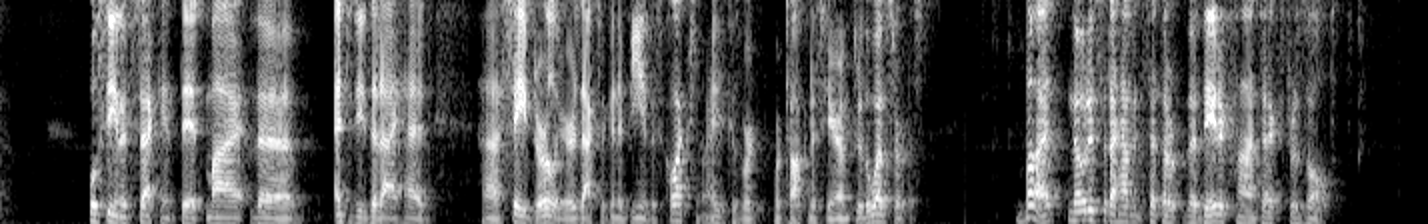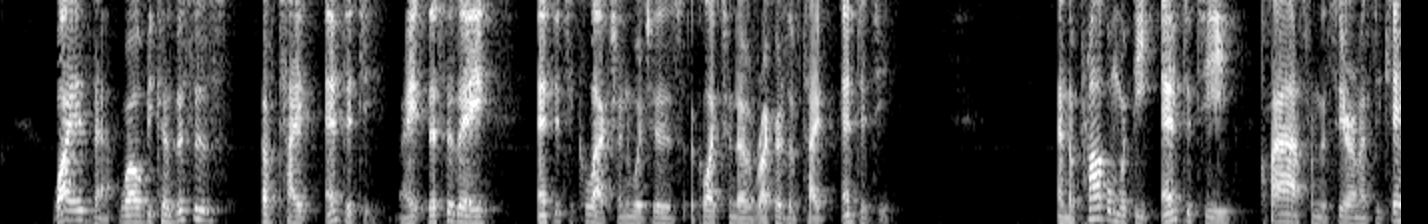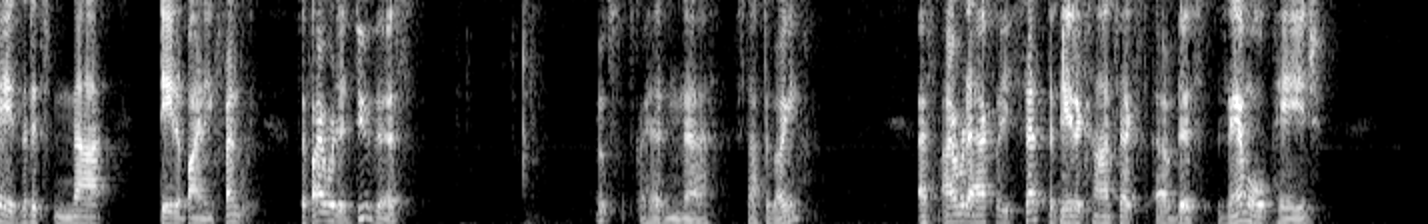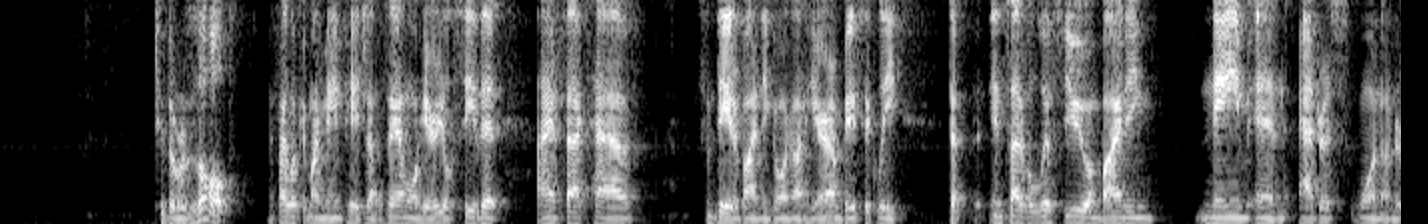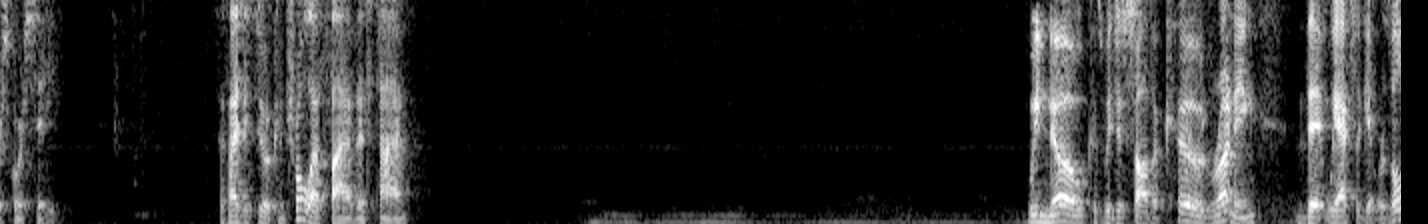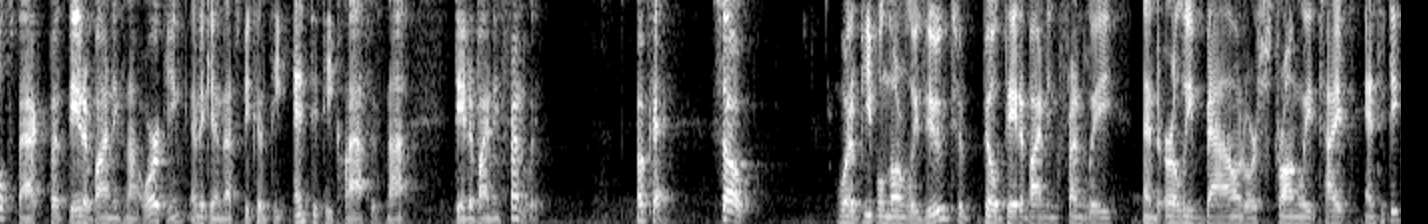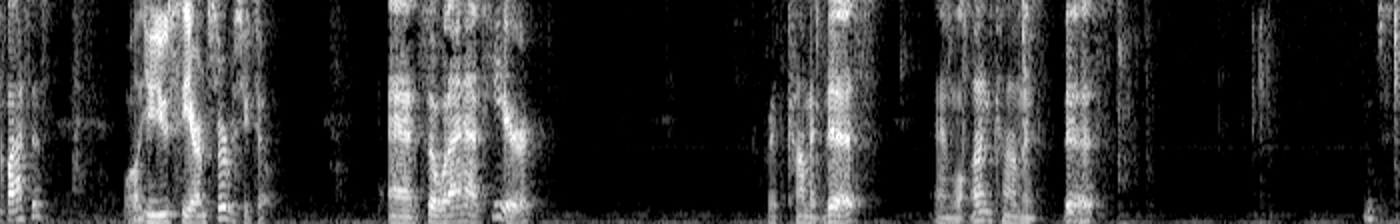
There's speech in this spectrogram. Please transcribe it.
we'll see in a second that my the entity that I had uh, saved earlier is actually going to be in this collection, right? Because we're, we're talking to CRM through the web service. But notice that I haven't set the, the data context result. Why is that? Well, because this is of type entity, right? This is a entity collection, which is a collection of records of type entity. And the problem with the entity class from the CRM SDK is that it's not data binding friendly. So if I were to do this, oops, let's go ahead and uh, stop debugging if I were to actually set the data context of this XAML page to the result, if I look at my main page.xaml here, you'll see that I in fact have some data binding going on here. I'm basically the, inside of a list view, I'm binding name and address one underscore city. So if I just do a control F5 this time, we know because we just saw the code running that we actually get results back, but data binding is not working. And again, that's because the entity class is not data binding friendly. Okay, so what do people normally do to build data binding friendly and early bound or strongly typed entity classes? Well, you use CRM Service Util. And so what I have here, right, comment this, and we'll uncomment this. Oops.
